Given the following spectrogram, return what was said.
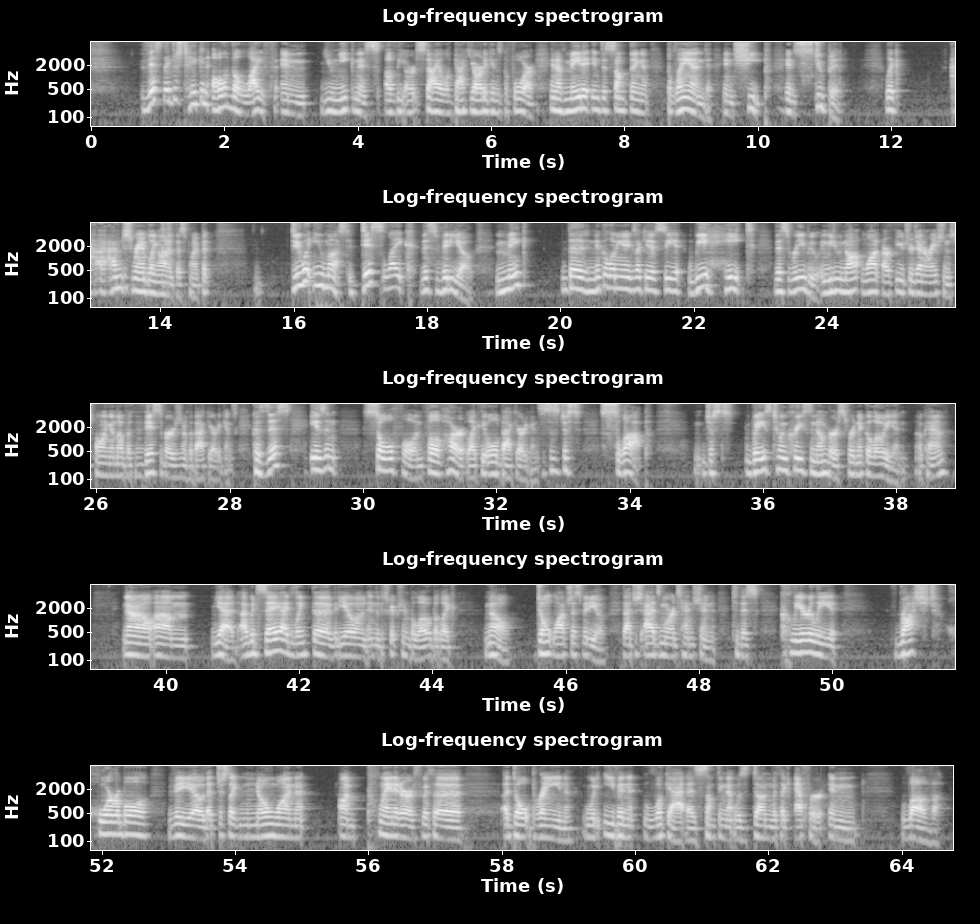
this they've just taken all of the life and uniqueness of the art style of Backyardigans before and have made it into something bland and cheap and stupid. Like, I- I'm just rambling on at this point, but do what you must. Dislike this video. Make the Nickelodeon executives see we hate this reboot and we do not want our future generations falling in love with this version of the Backyardigans. Because this isn't soulful and full of heart like the old Backyardigans. This is just slop. Just ways to increase numbers for Nickelodeon, okay? Now, um, yeah, I would say I'd link the video in the description below, but like, no, don't watch this video. That just adds more attention to this clearly rushed, horrible video that just like no one on planet Earth with a adult brain would even look at as something that was done with like effort and love.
